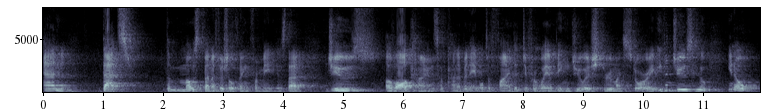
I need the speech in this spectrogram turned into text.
And that's the most beneficial thing for me is that Jews of all kinds have kind of been able to find a different way of being Jewish through my story. Even Jews who, you know,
